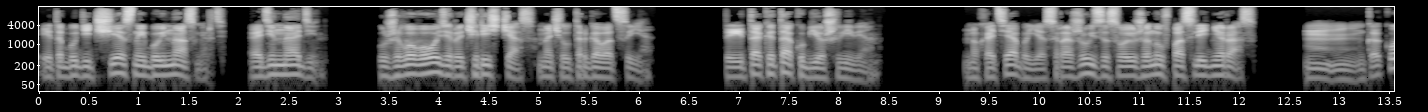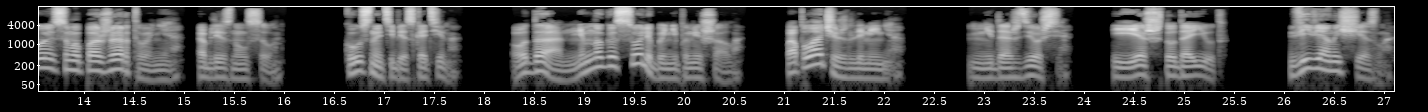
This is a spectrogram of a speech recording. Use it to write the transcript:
Это будет честный бой насмерть, один на один. У живого озера через час начал торговаться я. Ты и так и так убьешь Вивиан. Но хотя бы я сражусь за свою жену в последний раз. «Ммм, какое самопожертвование», — облизнулся он. «Вкусно тебе, скотина». «О да, немного соли бы не помешало. Поплачешь для меня?» «Не дождешься. Ешь, что дают». Вивиан исчезла.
